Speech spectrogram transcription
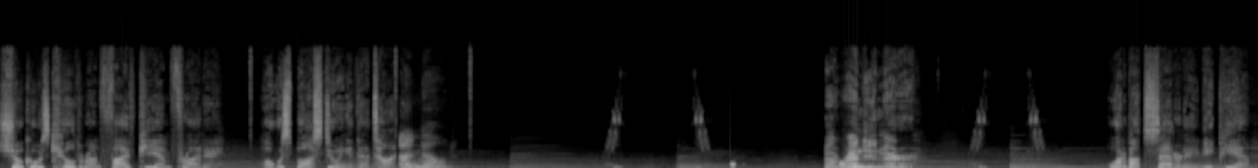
Shoko was killed around 5 p.m. Friday. What was Boss doing at that time? Unknown. About Renju's murder. What about Saturday, 8 p.m.?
